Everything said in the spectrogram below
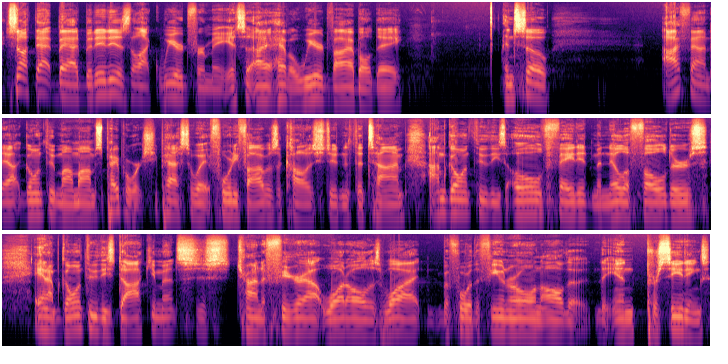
It's not that bad, but it is like weird for me. It's I have a weird vibe all day. And so I found out going through my mom's paperwork. She passed away at 45. I was a college student at the time. I'm going through these old, faded manila folders, and I'm going through these documents, just trying to figure out what all is what before the funeral and all the, the end proceedings.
